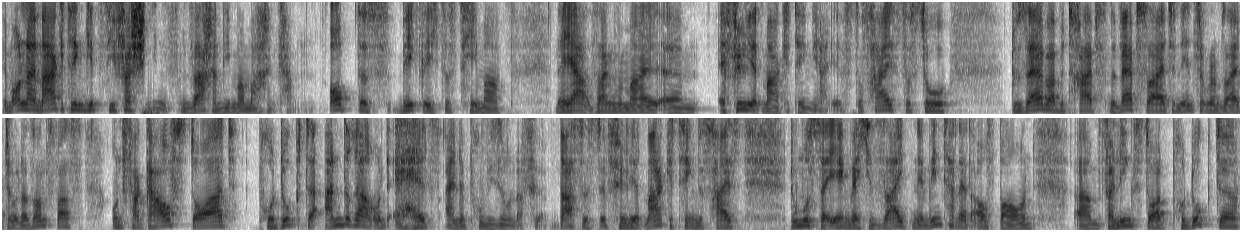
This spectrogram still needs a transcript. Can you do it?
im Online-Marketing gibt's die verschiedensten Sachen, die man machen kann. Ob das wirklich das Thema, naja, sagen wir mal, ähm, Affiliate-Marketing ja ist. Das heißt, dass du du selber betreibst eine Webseite, eine Instagram-Seite oder sonst was und verkaufst dort Produkte anderer und erhältst eine Provision dafür. Das ist Affiliate Marketing. Das heißt, du musst da irgendwelche Seiten im Internet aufbauen, ähm, verlinkst dort Produkte.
